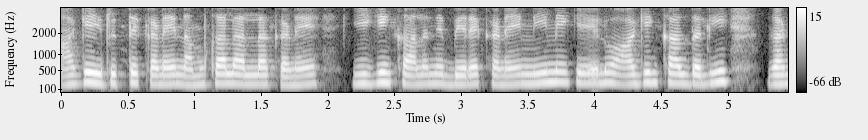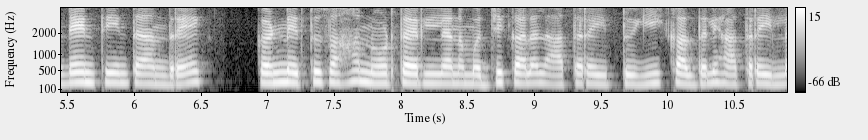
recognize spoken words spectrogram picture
ಹಾಗೆ ಇರುತ್ತೆ ಕಣೆ ನಮ್ಮ ಕಾಲ ಅಲ್ಲ ಕಣೆ, ಈಗಿನ ಕಾಲನೇ ಬೇರೆ ಕಣೆ. ನೀನೇ ಕೇಳು, ಆಗಿನ ಕಾಲದಲ್ಲಿ ಗಂಡ ಹೆಂಡ್ತಿ ಅಂತ ಅಂದರೆ ಕಣ್ಣೆತ್ತು ಸಹ ನೋಡ್ತಾ ಇರಲಿಲ್ಲ. ನಮ್ಮ ಅಜ್ಜಿ ಕಾಲಲ್ಲಿ ಆ ಥರ ಇತ್ತು. ಈ ಕಾಲದಲ್ಲಿ ಆ ಥರ ಇಲ್ಲ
